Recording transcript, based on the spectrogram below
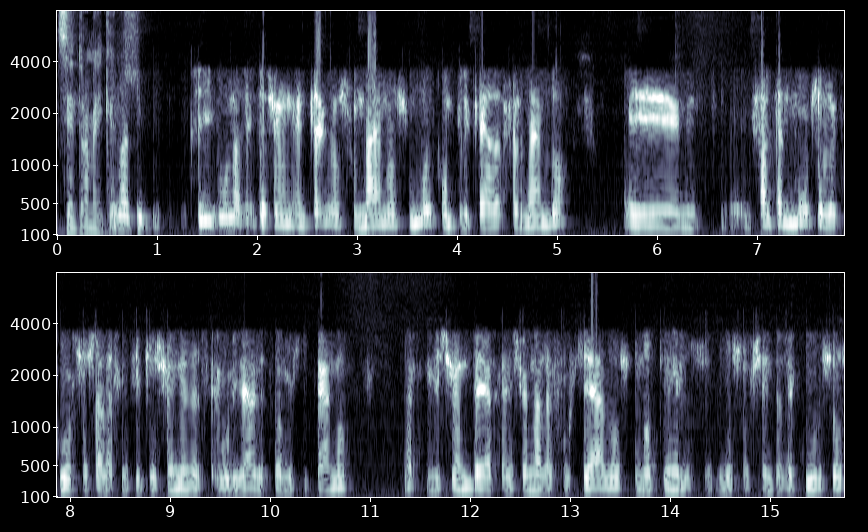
centroamericanos. Una, sí, una situación en términos humanos muy complicada, Fernando. Eh, faltan muchos recursos a las instituciones de seguridad del Estado mexicano. La Comisión de Atención a Refugiados no tiene los, suficientes recursos.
